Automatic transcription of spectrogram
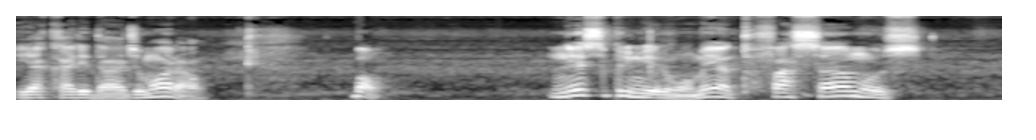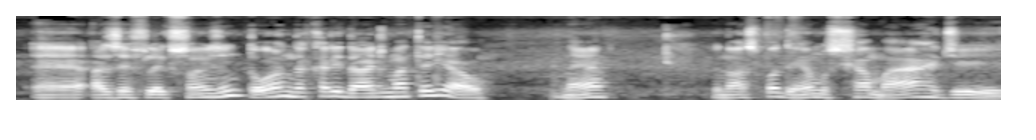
e a caridade moral. Bom, nesse primeiro momento, façamos é, as reflexões em torno da caridade material, né? E nós podemos chamar de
